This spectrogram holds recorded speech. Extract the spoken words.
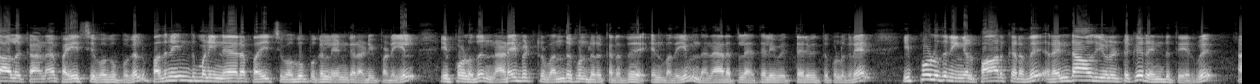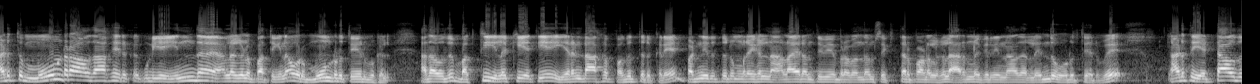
தாளுக்கான பயிற்சி வகுப்புகள் பதினைந்து மணி நேர பயிற்சி வகுப்புகள் என்கிற அடிப்படையில் இப்பொழுது நடைபெற்று வந்து கொண்டிருக்கிறது என்பதையும் இந்த நேரத்தில் தெளிவு தெரிவித்துக் கொள்கிறேன். இப்பொழுது நீங்கள் பார்க்கிறது ரெண்டாவது யூனிட்டுக்கு ரெண்டு தேர்வு. அடுத்து மூன்றாவதாக இருக்கக்கூடிய இந்த அழகுல பார்த்தீங்கன்னா ஒரு மூன்று தேர்வுகள். அதாவது பக்தி இலக்கியத்தையே இரண்டாக பகுத்திருக்கிறேன். பன்னிரு திருமுறைகள் நாலாயிரம் திவ்ய பிரபந்தம் சிக்ஸ்தர் பாடல்கள் அருணகிரிநாதர்லேருந்து ஒரு தேர்வு. அடுத்து எட்டாவது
